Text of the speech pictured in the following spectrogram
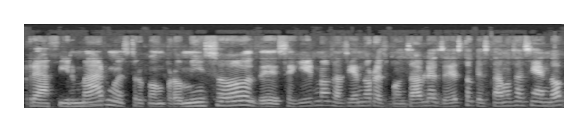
reafirmar nuestro compromiso de seguirnos haciendo responsables de esto que estamos haciendo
